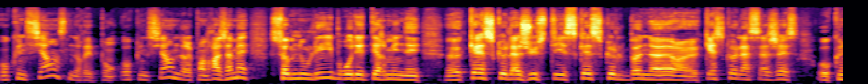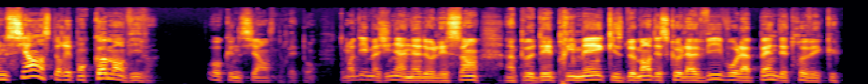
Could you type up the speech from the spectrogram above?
Aucune science ne répond, aucune science ne répondra jamais. Sommes-nous libres ou déterminés? Euh, Qu'est-ce que la justice? Qu'est-ce que le bonheur? Euh, Qu'est-ce que la sagesse? Aucune science ne répond. Comment vivre? Aucune science ne répond. Autrement dit, imaginez un adolescent un peu déprimé qui se demande est-ce que la vie vaut la peine d'être vécue?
